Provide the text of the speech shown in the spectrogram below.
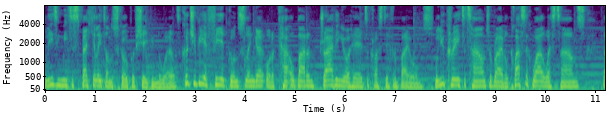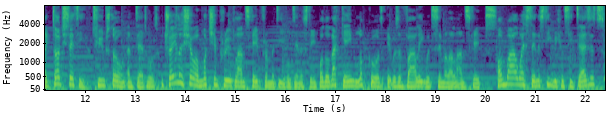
leading me to speculate on the scope of shaping the world. Could you be a feared gunslinger or a cattle baron driving driving your herds across different biomes? Will you create a town to rival classic Wild West towns like Dodge City, Tombstone and Deadwood. The trailers show a much improved landscape from Medieval Dynasty. Although that game looked good, it was a valley with similar landscapes. On Wild West Dynasty we can see deserts,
